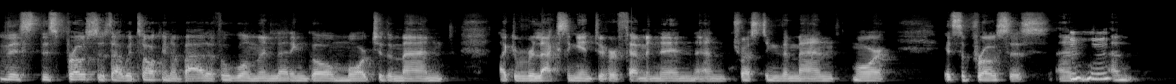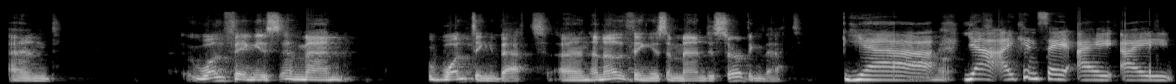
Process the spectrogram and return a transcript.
this this process that we're talking about of a woman letting go more to the man, like relaxing into her feminine and trusting the man more. It's a process, and Mhm. and and one thing is a man wanting that, and another thing is a man deserving that. Yeah. Uh, Yeah, I can say I I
